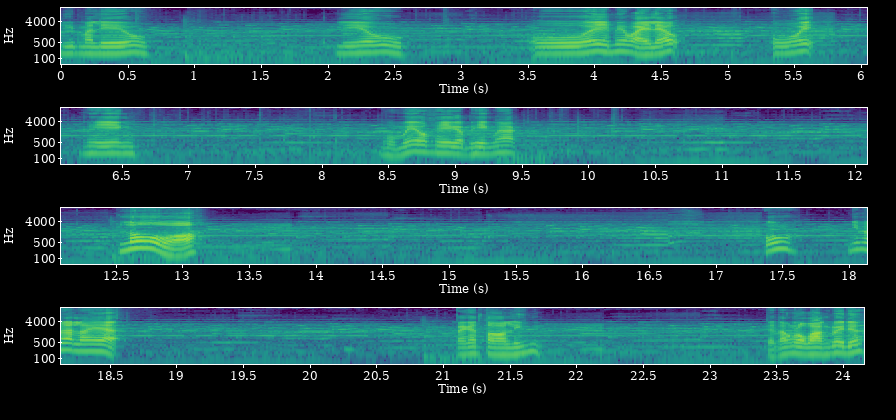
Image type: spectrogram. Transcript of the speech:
รีบมาเร็ว เร็ว โอ้ยไม่ไหวแล้ว โอ้ยเพลง ผมไม่โอเคกับเพลงมาก โล่เหรอ โอ้ นี่มันอะไรอะ่ะ ไปกันต่อลิงก์แต่ต้องระวังด้วยเด้อ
